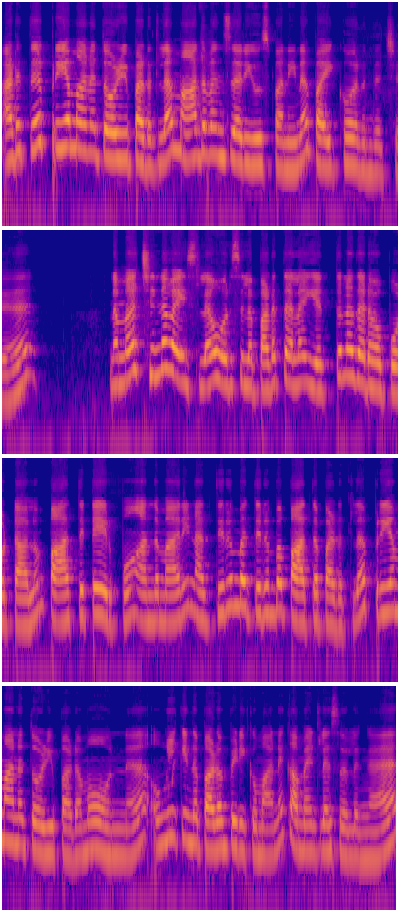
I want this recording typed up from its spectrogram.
அடுத்து பிரியமான தோழி படத்தில் மாதவன் சார் யூஸ் பண்ணின பைக்கும் இருந்துச்சு. நம்ம சின்ன வயசில் ஒரு சில படத்தெல்லாம் எத்தனை தடவை போட்டாலும் பார்த்துட்டே இருப்போம். அந்த மாதிரி நான் திரும்ப திரும்ப பார்த்த படத்தில் பிரியமான தோழி படமும் ஒன்று உங்களுக்கு இந்த படம் பிடிக்குமான்னு கமெண்ட்டில் சொல்லுங்கள்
